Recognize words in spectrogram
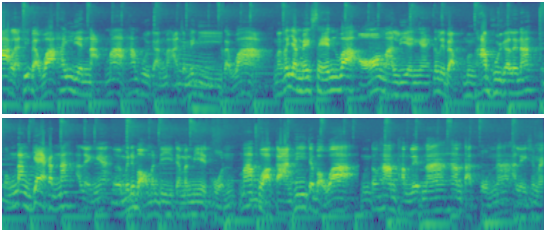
มากแหละที่แบบว่าให้เรียนหนักมากห้ามคุยกันมันอาจจะไม่ดี แต่ว่ามันก็ยัง make sense ว่าอ๋อมาเรียนไงก็เลยแบบมึงห้ามคุยกันเลยนะต้องนั่งแยกกันนะ อะไรเงี้ยเออไม่ได้บอกมันดีแต่มันมีเหตุผลมากกว่าการที่จะบอกว่ามึงต้องห้ามทำเล็บนะ ห้ามตัดผมนะอะไรใช่ไหม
